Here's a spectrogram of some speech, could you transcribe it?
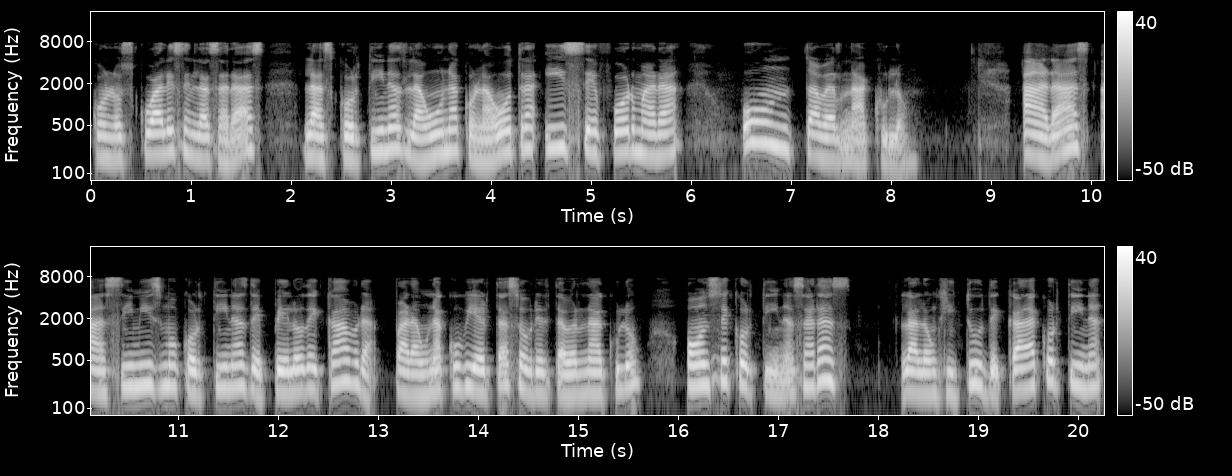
con los cuales enlazarás las cortinas la una con la otra y se formará un tabernáculo. Harás asimismo cortinas de pelo de cabra para una cubierta sobre el tabernáculo. Once cortinas harás. La longitud de cada cortina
